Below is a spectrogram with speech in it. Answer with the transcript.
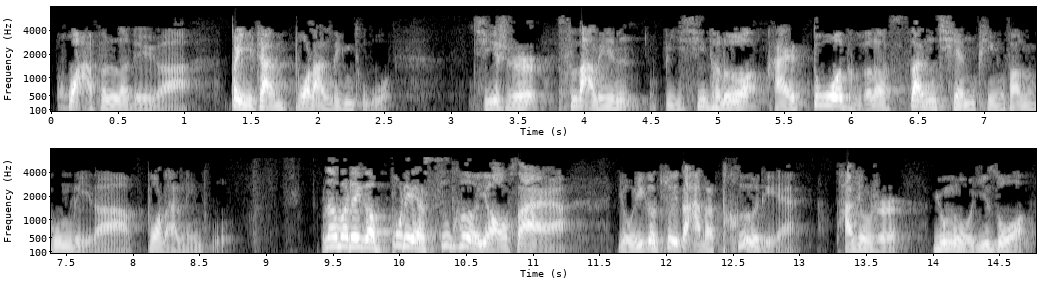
划分了这个备战波兰领土。其实，斯大林比希特勒还多得了三千平方公里的波兰领土。那么，这个布列斯特要塞啊，有一个最大的特点，它就是拥有一座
